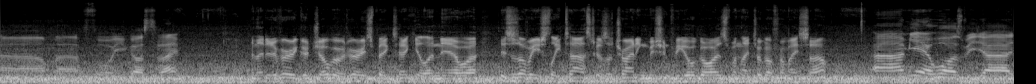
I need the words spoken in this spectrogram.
um, for you guys today. And they did a very good job of it, very spectacular. Now, uh, this is obviously tasked as a training mission for your guys when they took off from Sale. Um, yeah, it was. We uh,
